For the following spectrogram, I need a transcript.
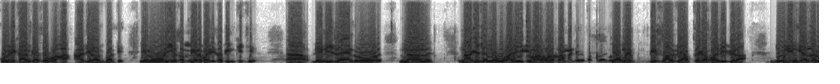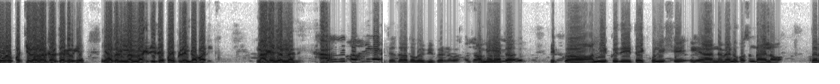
कोई भी काम कैसे आ- आज रात को आते. ये रोड, ये सब मेहरबानी सब इनकी है हाँ ड्रेनेज लाइन रोड, नल नागेश अल्लाह को खाली एक ही बार बोला था मैंने या मैं बीस साल के हफ़्ते का पानी पी रहा. दो दिन के अंदर उन्होंने पच्चीस हज़ार खर्चा करके यहाँ तक नल लाके जीते पाइपलाइन का बारीक हाँ. इथेच राहतो आम्ही इथं एक अं, आम्ही एक इथं एकोणीसशे नव्याण्णवपासून राहिलो आहोत. तर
